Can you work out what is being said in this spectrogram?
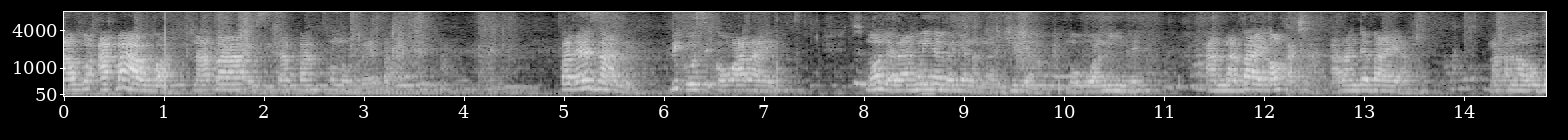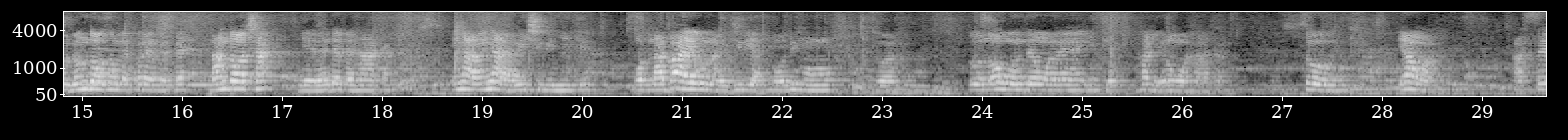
a akpa agwa na akpa osikapa ụlọ hụrụ ebe a Fada Ezeani dịka o si kọwara anyị na ọ lere ahụ ihe mere na Naịjirịa n'ụwa niile ana be anyị na ọ kacha ara ndị be anyị ahụ maka na obodo ndị ọzọ mepere emepe na ndị ọcha nyere ndị be ha aka ihe aghara ichiri ya ike na be anyị bụ naijiria na ọ dịghị otu ahụ na ọnwụ ndị nwere ike ha nyere onwe ha aka so ya nwa asị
